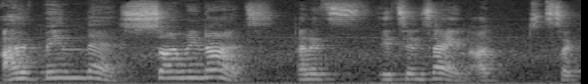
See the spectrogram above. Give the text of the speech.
I've been there so many nights and it's it's insane. I it's like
